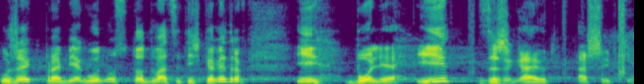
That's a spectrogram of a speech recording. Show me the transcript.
уже к пробегу ну, 120 тысяч километров и более. И зажигают ошибки.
